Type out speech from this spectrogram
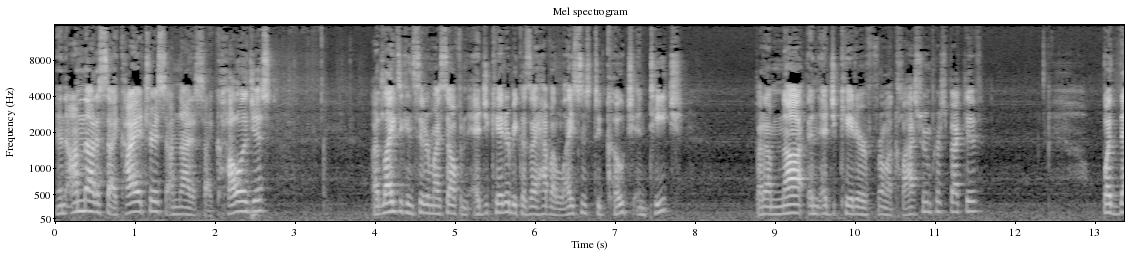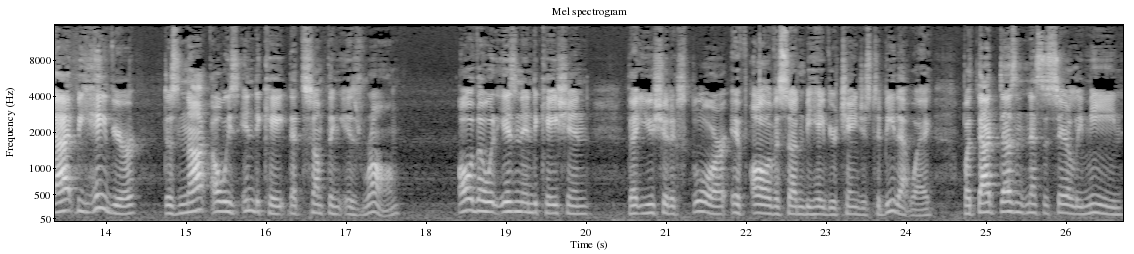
And I'm not a psychiatrist, I'm not a psychologist. I'd like to consider myself an educator because I have a license to coach and teach, but I'm not an educator from a classroom perspective. But that behavior does not always indicate that something is wrong, although it is an indication that you should explore if all of a sudden behavior changes to be that way. But that doesn't necessarily mean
